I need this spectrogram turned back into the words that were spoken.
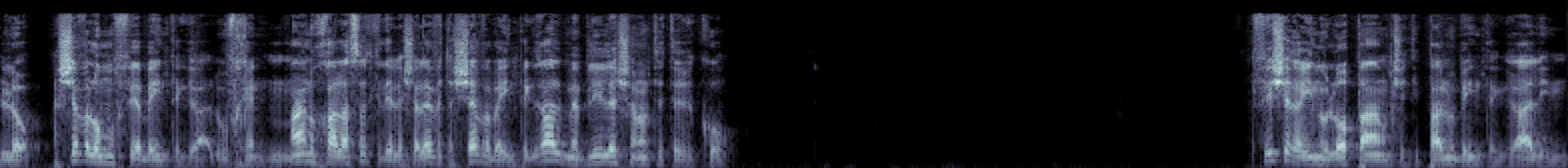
לא, ה-7 לא מופיע באינטגרל. ובכן, מה נוכל לעשות כדי לשלב את ה-7 באינטגרל מבלי לשנות את ערכו? כפי שראינו לא פעם כשטיפלנו באינטגרלים,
